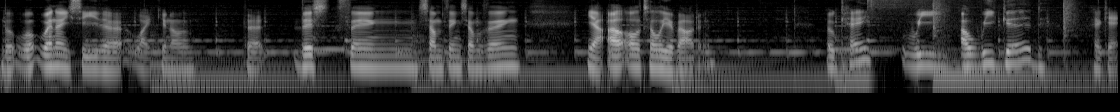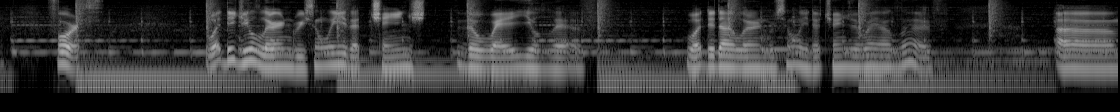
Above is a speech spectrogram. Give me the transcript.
but w- when I see the like you know that this thing something something, yeah, I'll, I'll tell you about it. Okay, we are we good? Okay, fourth, what did you learn recently that changed the way you live? What did I learn recently that changed the way I live? Um,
